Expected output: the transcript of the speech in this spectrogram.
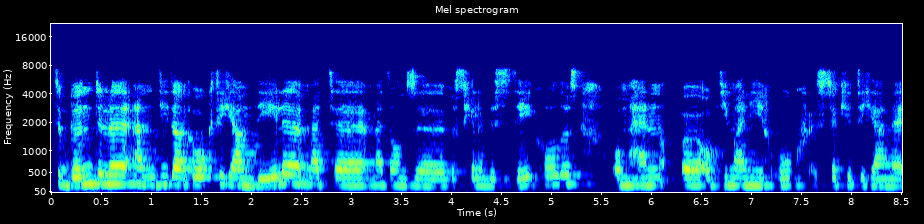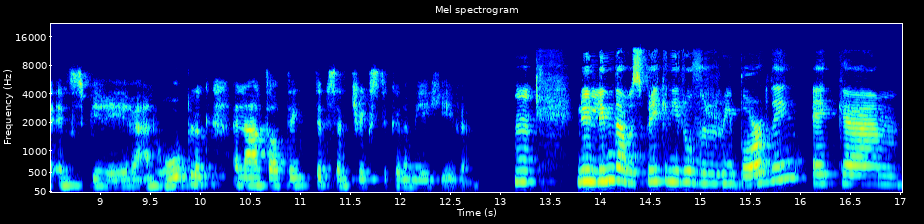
te bundelen en die dan ook te gaan delen met, uh, met onze verschillende stakeholders, om hen uh, op die manier ook een stukje te gaan uh, inspireren en hopelijk een aantal tips en tricks te kunnen meegeven. Hm. Nu, Linda, we spreken hier over reboarding. Ik um,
